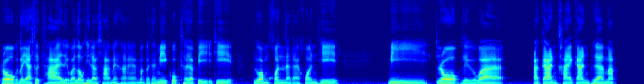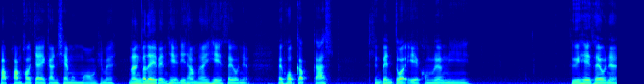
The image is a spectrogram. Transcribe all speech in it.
โรคระยะสุดท้ายหรือว่าโรคที่รักษาไม่หาย มันก็จะมี group therapy ที่รวมคนหลาย ๆ คนที่มีโรคหรือว่าอาการคล้ายกันเพื่อมาปรับความเข้าใจกันแชร์มุมมองใช่ไหม นั่นก็เลยเป็นเหตุที่ทำให้เฮเซลเนี่ยไปพบกับกัส ซึ่งเป็นตัวเอกของเรื่องนี้ คือเฮเซลเนี่ย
